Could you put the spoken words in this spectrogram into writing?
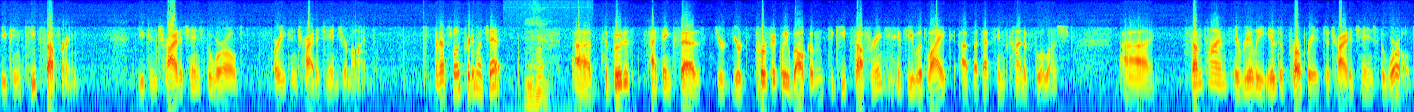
You can keep suffering, you can try to change the world, or you can try to change your mind. And that's really pretty much it. Mm-hmm. Uh, the Buddhist, I think, says you're, you're perfectly welcome to keep suffering if you would like, uh, but that seems kind of foolish. Uh, sometimes it really is appropriate to try to change the world.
